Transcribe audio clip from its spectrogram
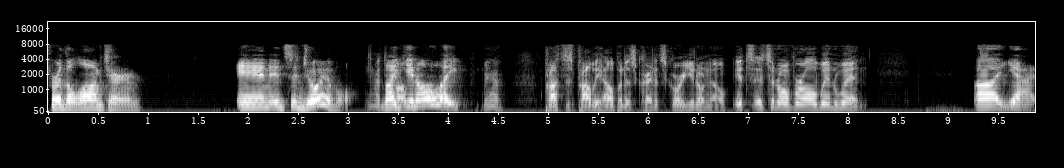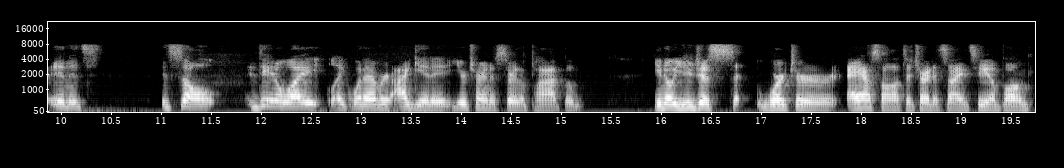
for the long term." And it's enjoyable. That's Like, prob- you know, like yeah, Plus, is probably helping his credit score. You don't know. It's it's an overall win-win. Uh, yeah, and it's it's so Dana White, like whatever. I get it. You're trying to stir the pot, but you know, you just worked your ass off to try to sign CM Punk.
